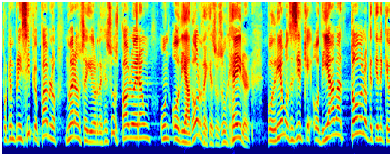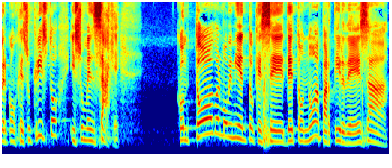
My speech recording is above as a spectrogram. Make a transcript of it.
Porque en principio Pablo no era un seguidor de Jesús, Pablo era un, odiador de Jesús, un hater. Podríamos decir que odiaba todo lo que tiene que ver con Jesucristo y su mensaje con todo el movimiento que se detonó a partir de esa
